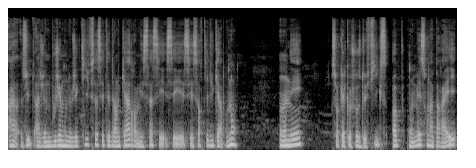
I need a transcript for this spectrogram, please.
ah, ah, je viens de bouger mon objectif, ça c'était dans le cadre, mais ça c'est sorti du cadre. Non. On est sur quelque chose de fixe, hop, on met son appareil,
